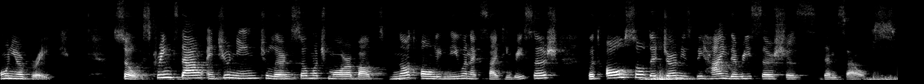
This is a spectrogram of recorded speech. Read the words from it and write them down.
on your break. So screens down and tune in to learn so much more about not only new and exciting research, but also the journeys behind the researchers themselves.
